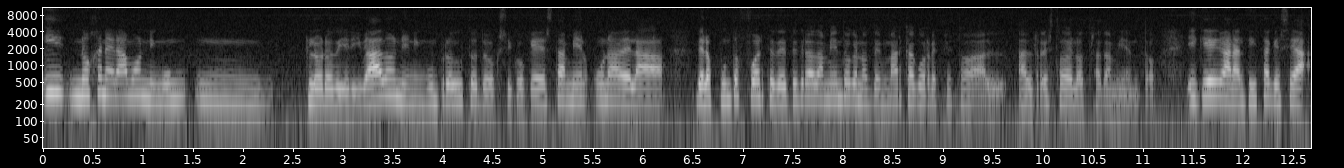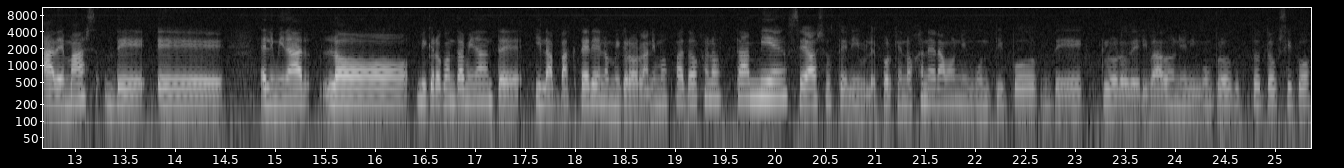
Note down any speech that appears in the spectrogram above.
y no generamos ningún mm, cloroderivado ni ningún producto tóxico, que es también uno de, los puntos fuertes de este tratamiento que nos desmarca con respecto al, resto de los tratamientos y que garantiza que sea, además de... Eh, eliminar los microcontaminantes y las bacterias y los microorganismos patógenos también sea sostenible, porque no generamos ningún tipo de cloroderivado ni ningún producto tóxico,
